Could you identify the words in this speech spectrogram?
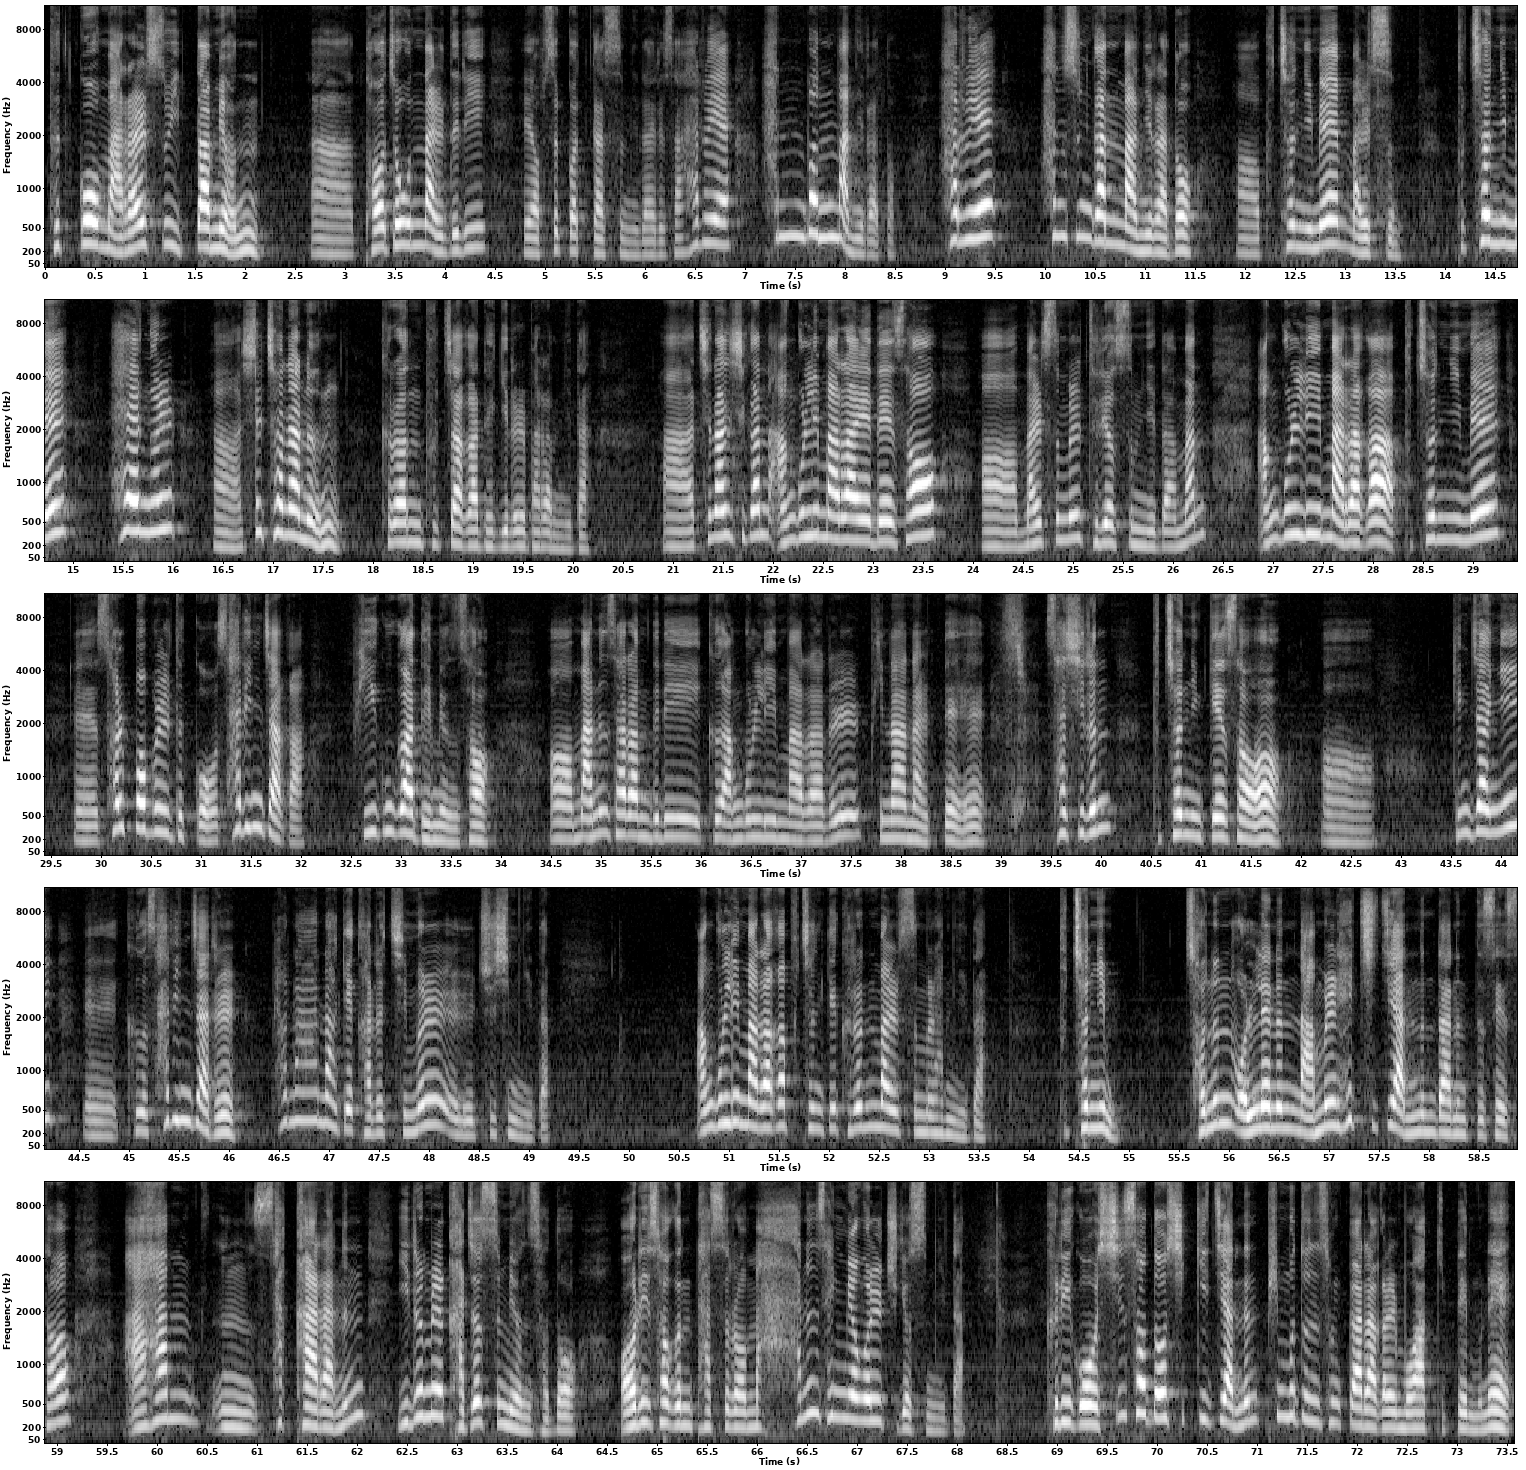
듣고 말할 수 있다면 아, 더 좋은 날들이 없을 것 같습니다. 그래서 하루에 한 번만이라도 하루에 한 순간만이라도 어, 부처님의 말씀, 부처님의 행을 어, 실천하는 그런 불자가 되기를 바랍니다. 아, 지난 시간 앙굴리마라에 대해서 어, 말씀을 드렸습니다만 앙굴리 마라가 부처님의 에, 설법을 듣고 살인자가 비구가 되면서 어, 많은 사람들이 그 앙굴리 마라를 비난할 때 사실은 부처님께서 어, 굉장히 에, 그 살인자를 편안하게 가르침을 주십니다. 앙굴리 마라가 부처님께 그런 말씀을 합니다. 부처님, 저는 원래는 남을 해치지 않는다는 뜻에서 아함 음, 사카라는 이름을 가졌으면서도 어리석은 탓으로 많은 생명을 죽였습니다. 그리고 씻어도 씻기지 않는 피 묻은 손가락을 모았기 때문에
